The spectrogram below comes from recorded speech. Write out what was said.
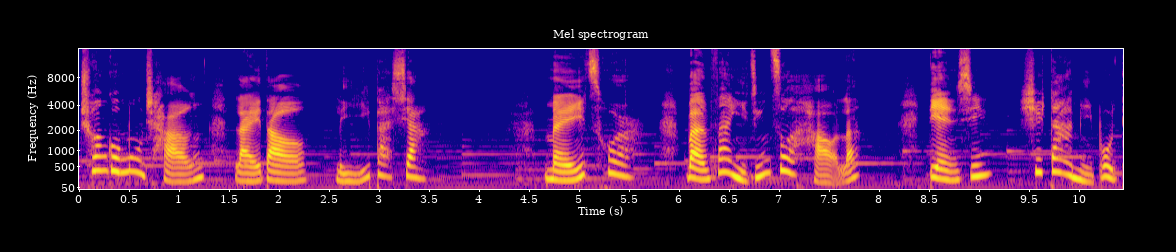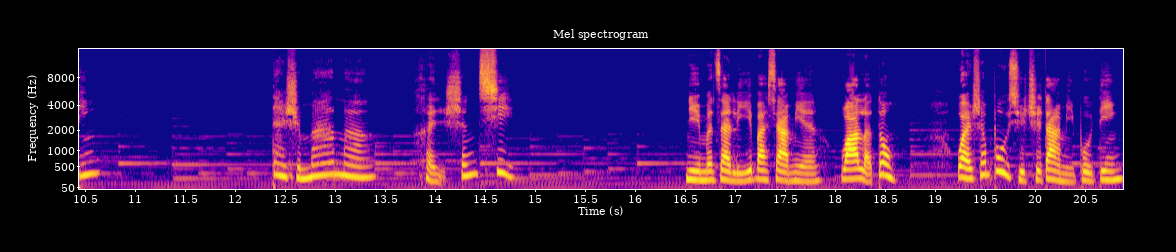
穿过牧场，来到篱笆下。没错儿。晚饭已经做好了，点心是大米布丁。但是妈妈很生气。你们在篱笆下面挖了洞，晚上不许吃大米布丁。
